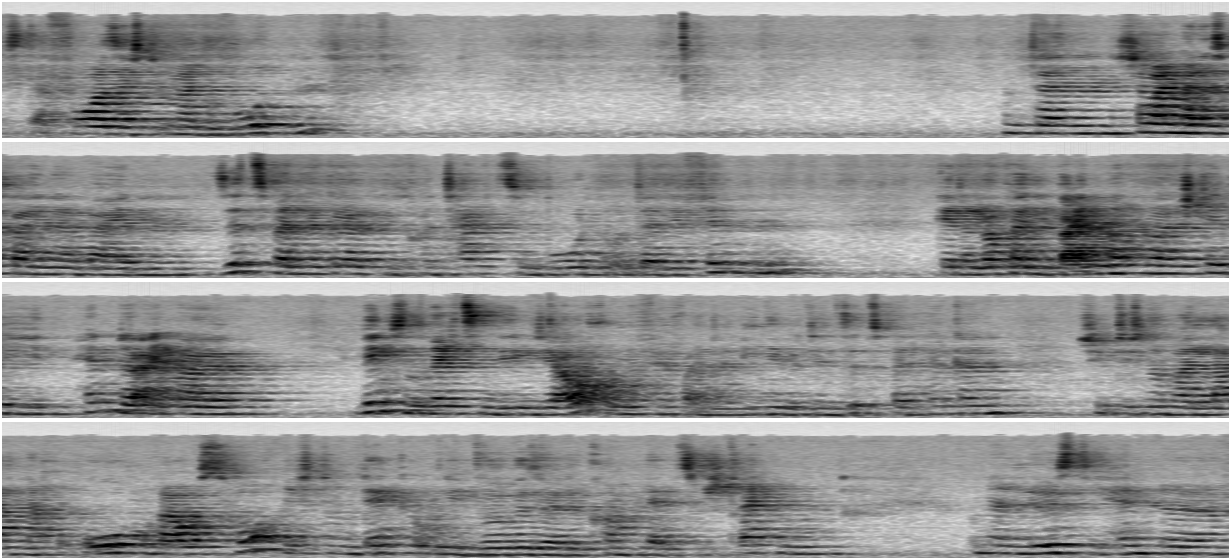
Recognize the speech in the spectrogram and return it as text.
Ist da Vorsicht immer geboten. Und dann schau einmal, dass deine beiden Sitzbeinhöcker den Kontakt zum Boden unter dir finden. Gerne locker die Beine nochmal, stell die Hände einmal links und rechts neben dir auf, ungefähr auf einer Linie mit den Sitzbeinhöckern. Schieb dich nochmal lang nach oben raus, hoch Richtung Decke, um die Wirbelsäule komplett zu strecken. Und dann löst die Hände,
